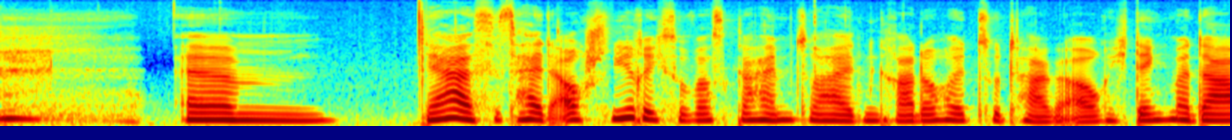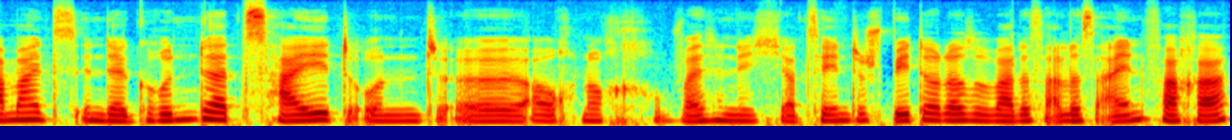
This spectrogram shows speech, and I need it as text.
ähm, ja, es ist halt auch schwierig, sowas geheim zu halten, gerade heutzutage auch. Ich denke mal, damals in der Gründerzeit und äh, auch noch, weiß ich nicht, Jahrzehnte später oder so, war das alles einfacher.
